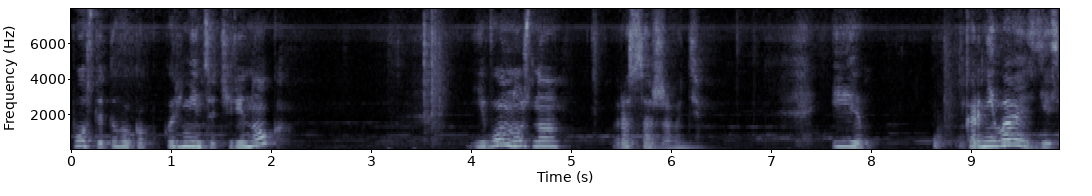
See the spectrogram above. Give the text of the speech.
после того, как укоренится черенок, его нужно рассаживать. И корневая здесь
